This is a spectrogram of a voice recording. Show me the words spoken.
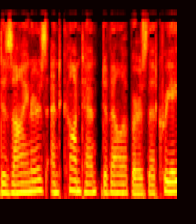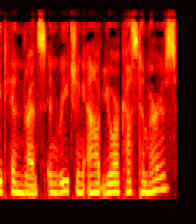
designers and content developers that create hindrance in reaching out your customers?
